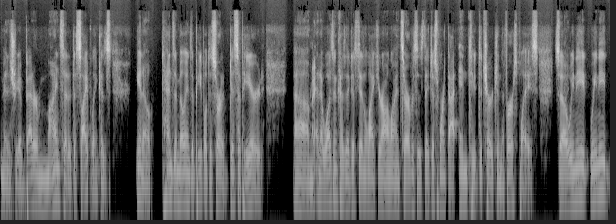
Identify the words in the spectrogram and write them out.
ministry a better mindset of discipling because you know tens of millions of people just sort of disappeared um, right. and it wasn't because they just didn't like your online services they just weren't that into the church in the first place so right. we need we need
